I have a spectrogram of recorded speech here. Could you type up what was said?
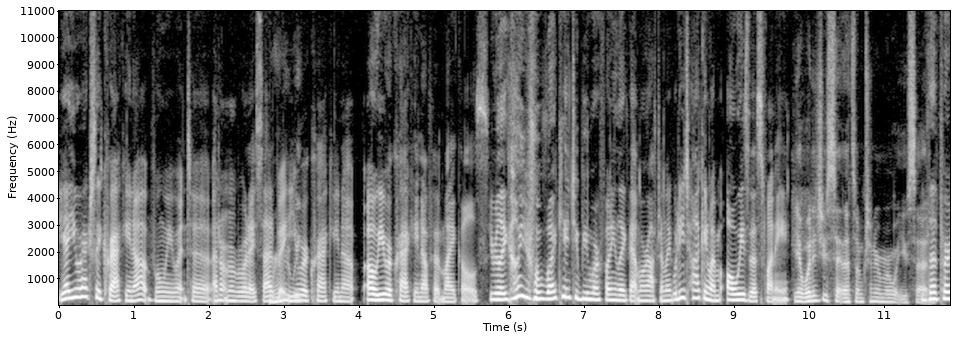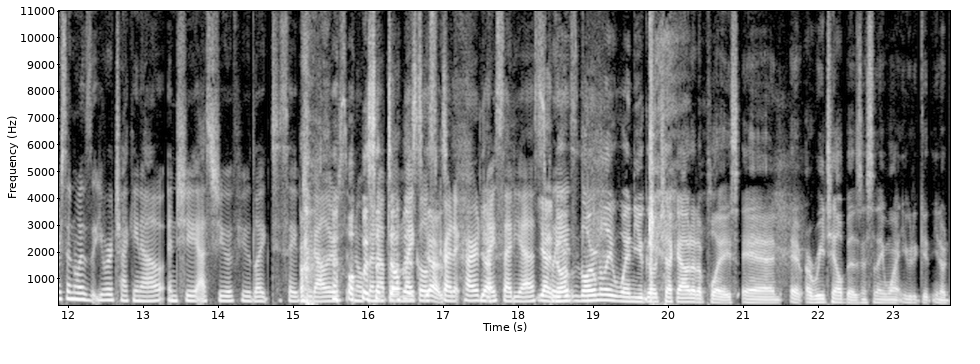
Yeah, you were actually cracking up when we went to. I don't remember what I said, Where but you we- were cracking up. Oh, you were cracking up at Michael's. You were like, "Oh, you, why can't you be more funny like that more often?" I'm like, "What are you talking about? I'm always this funny." Yeah, what did you say? That's what I'm trying to remember what you said. The person was you were checking out, and she asked you if you'd like to save two dollars and open up a dumbest- Michael's yes. credit card, Yeah. and I said yes, yeah, no, normally when you go check out at a place and a a retail business and they want you to get, you know,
